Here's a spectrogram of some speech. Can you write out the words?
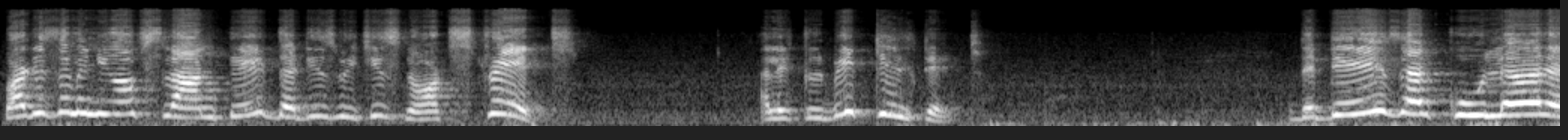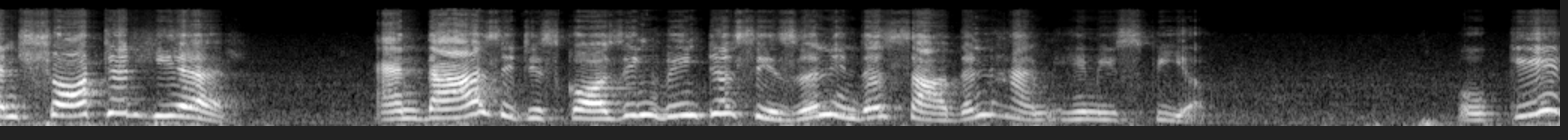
What is the meaning of slanted? That is, which is not straight. A little bit tilted. The days are cooler and shorter here and thus it is causing winter season in the southern hemisphere. Okay.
